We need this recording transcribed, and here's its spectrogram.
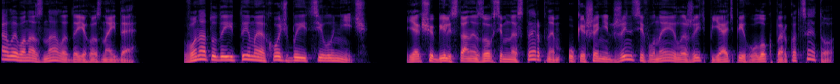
але вона знала, де його знайде. Вона туди йтиме хоч би і цілу ніч. Якщо біль стане зовсім нестерпним, у кишені джинсів у неї лежить п'ять пігулок перкоцету.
